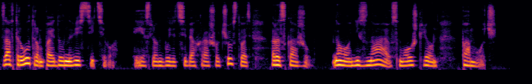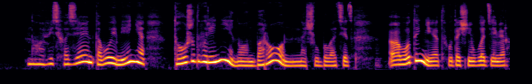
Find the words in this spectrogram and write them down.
Завтра утром пойду навестить его. И если он будет себя хорошо чувствовать, расскажу. Но не знаю, сможет ли он помочь. Но ведь хозяин того имения тоже дворянин, он барон, начал был отец. А вот и нет, уточнил Владимир.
